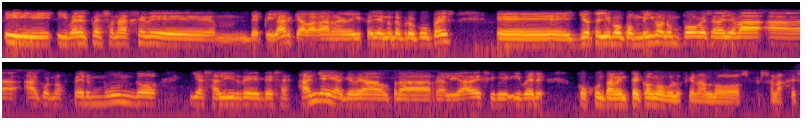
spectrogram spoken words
y, ver el personaje de, Pilar, que a Bagarne le dice, oye, no te preocupes, eh, yo te llevo conmigo, en un poco que se la lleva a conocer mundo y a salir de, esa España y a que vea otras realidades y, ver conjuntamente cómo evolucionan los personajes.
